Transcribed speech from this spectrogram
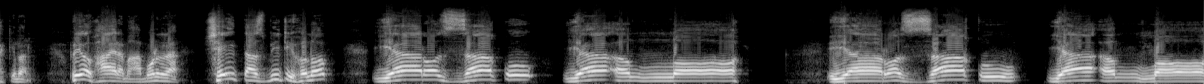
আকিবার। প্রিয় ভাইরা মা বোনেরা, সেই তাসবিটি হলো ইয়া রজ্জাকু ইয়া আল্লাহ ইয়া রজ্জাকু ইয়া আল্লাহ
